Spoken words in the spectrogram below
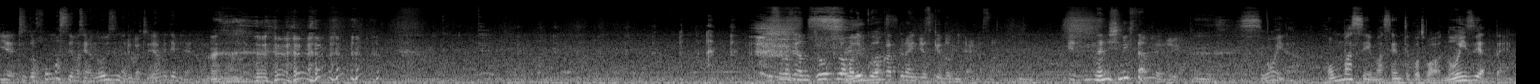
いやちょっとほんますいませんノイズになるからちょっとやめてみたいな。すいませんあの状況はまだよく分かってないんですけどみたいなさ。え何しに来たみたいなうん。すごいな。ほんますいませんって言葉はノイズやったんやな。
